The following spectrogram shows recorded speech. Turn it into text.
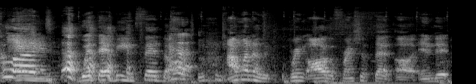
Plugged. And with that being said, though, I'm gonna bring all the friendships that uh, ended,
